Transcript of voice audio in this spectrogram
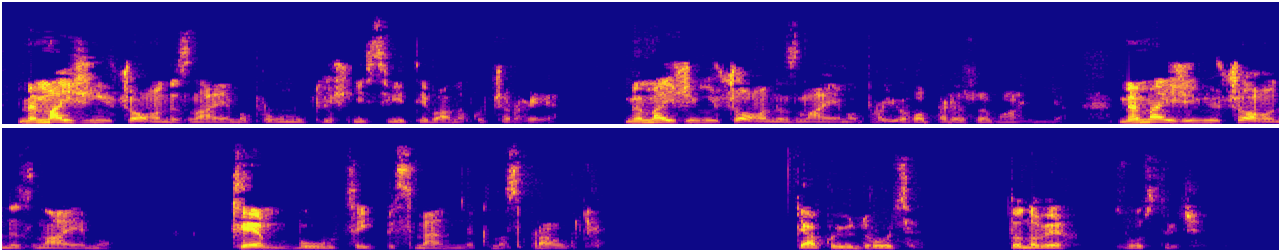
Ми майже нічого не знаємо про внутрішній світ Івана Кочерги. Ми майже нічого не знаємо про його переживання. Ми майже нічого не знаємо, ким був цей письменник насправді. Дякую, друзі. До нових зустрічей.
